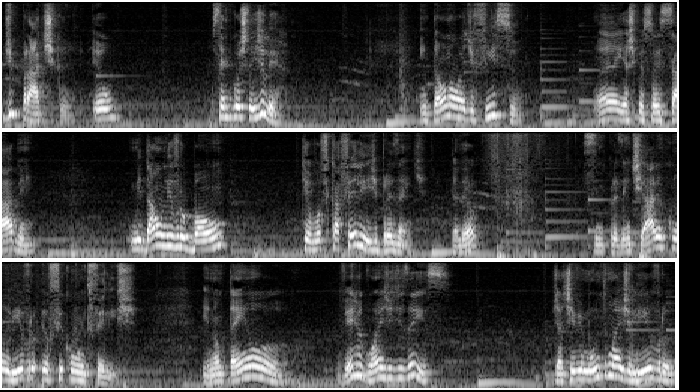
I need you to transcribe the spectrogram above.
de prática. Eu sempre gostei de ler. Então não é difícil né, e as pessoas sabem, me dá um livro bom que eu vou ficar feliz de presente, entendeu? Se me presentearem com um livro, eu fico muito feliz. E não tenho vergonha de dizer isso. Já tive muito mais livro,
